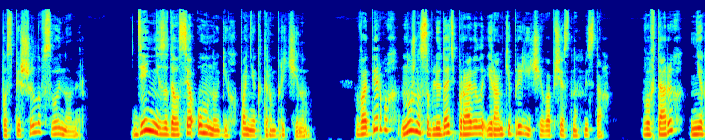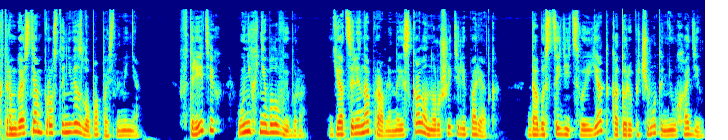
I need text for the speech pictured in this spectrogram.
поспешила в свой номер. День не задался у многих по некоторым причинам. Во-первых, нужно соблюдать правила и рамки приличия в общественных местах. Во-вторых, некоторым гостям просто не везло попасть на меня. В-третьих, у них не было выбора. Я целенаправленно искала нарушителей порядка дабы сцедить свой яд, который почему-то не уходил.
